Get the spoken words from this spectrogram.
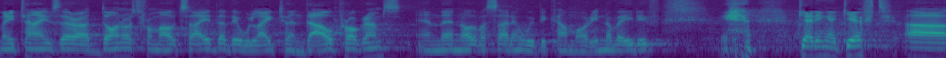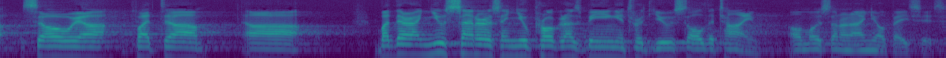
many times there are donors from outside that they would like to endow programs, and then all of a sudden we become more innovative, getting a gift. Uh, so, uh, but, uh, but there are new centers and new programs being introduced all the time almost on an annual basis.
